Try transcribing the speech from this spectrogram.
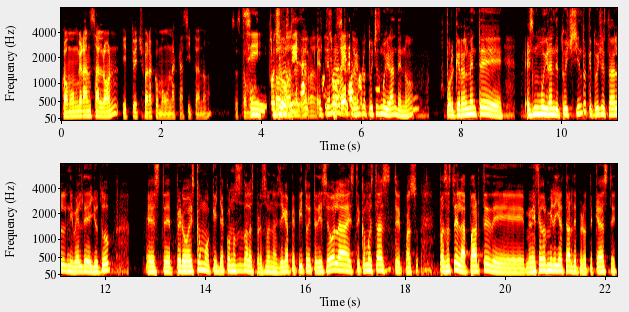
como un gran salón y Twitch fuera como una casita, ¿no? O sea, es como Sí, con su es el, tema su es que, por ejemplo, Twitch es muy grande, ¿no? Porque realmente es muy grande Twitch. Siento que Twitch está al nivel de YouTube. Este, pero es como que ya conoces a las personas. Llega Pepito y te dice, hola, este, ¿cómo estás? Te paso, pasaste la parte de. Me fui a dormir ayer tarde, pero te quedaste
